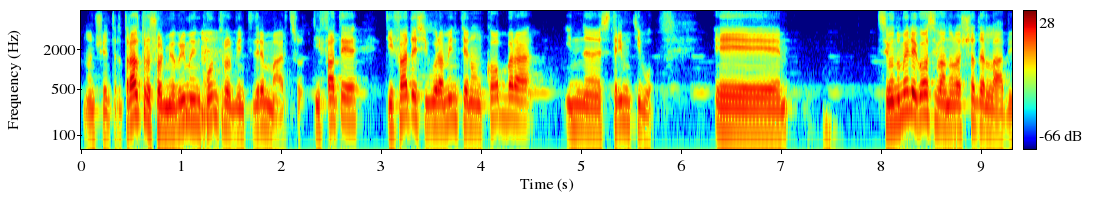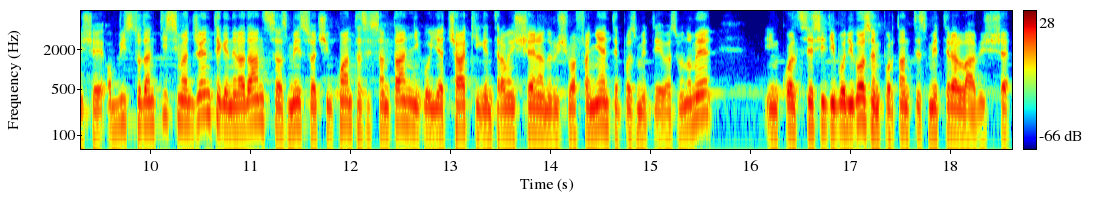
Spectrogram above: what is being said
non c'entra. Tra l'altro, ho il mio primo incontro il 23 marzo. Ti fate, ti fate sicuramente non Cobra in eh, stream TV. E secondo me le cose vanno lasciate all'apice. Ho visto tantissima gente che nella danza ha smesso a 50-60 anni con gli acciacchi che entrava in scena, non riusciva a fare niente e poi smetteva. Secondo me, in qualsiasi tipo di cosa è importante smettere all'apice. Cioè,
